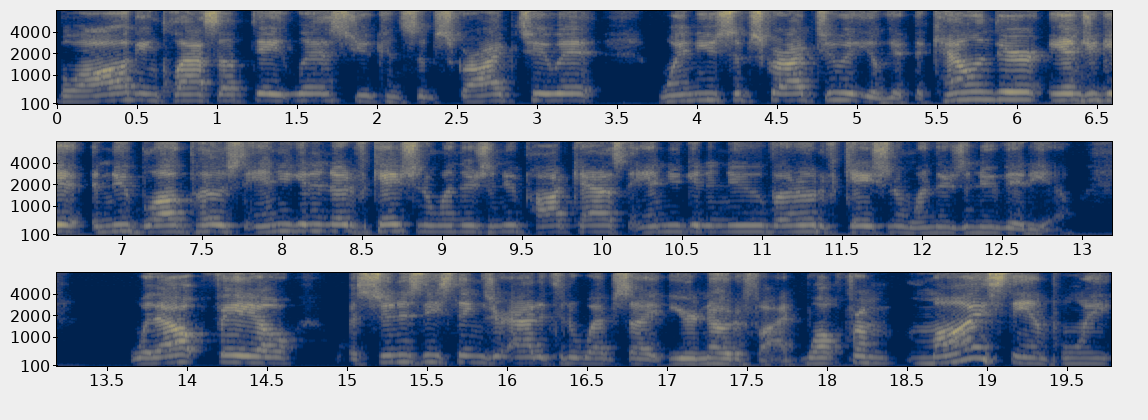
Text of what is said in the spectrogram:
blog and class update list. You can subscribe to it. When you subscribe to it, you'll get the calendar and you get a new blog post and you get a notification of when there's a new podcast and you get a new notification of when there's a new video. Without fail, as soon as these things are added to the website, you're notified. Well, from my standpoint,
